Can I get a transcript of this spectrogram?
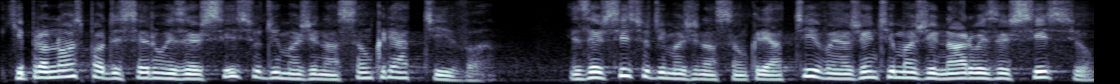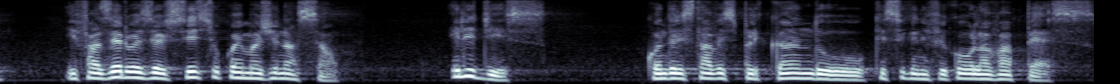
que para nós pode ser um exercício de imaginação criativa. Exercício de imaginação criativa é a gente imaginar o exercício e fazer o exercício com a imaginação. Ele diz: quando ele estava explicando o que significou lavar pés.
